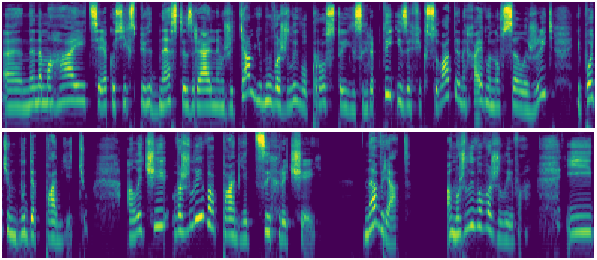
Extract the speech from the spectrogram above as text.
е, не намагається якось їх співвіднести з реальним життям. Йому важливо просто їх згребти і зафіксувати, нехай воно все лежить і потім буде пам'яттю. Але чи важлива пам'ять цих речей? Навряд, а можливо, важлива. І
